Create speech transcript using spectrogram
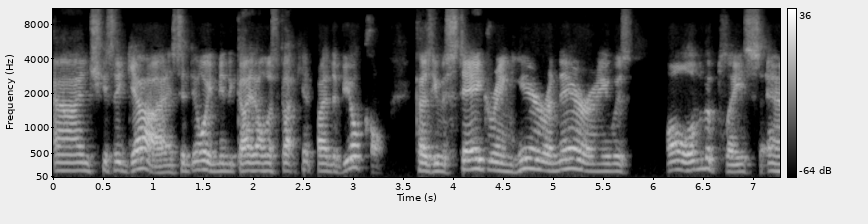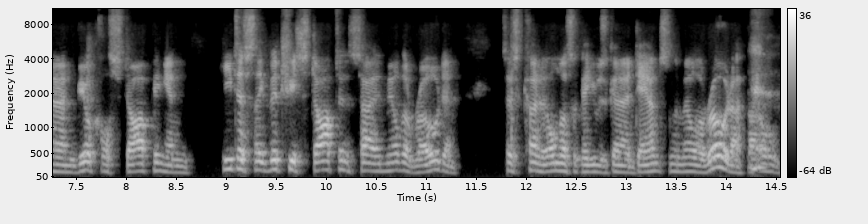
And she said, Yeah. I said, Oh, you mean the guy almost got hit by the vehicle because he was staggering here and there and he was all over the place and vehicle stopping. And he just like literally stopped inside the middle of the road and just kind of almost like he was going to dance in the middle of the road. I thought, Oh,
